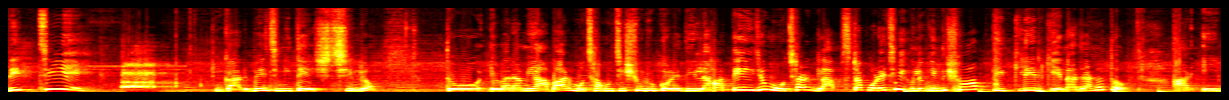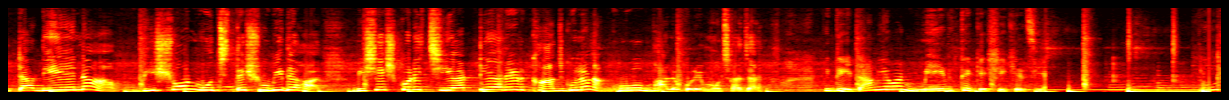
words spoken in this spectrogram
দিচ্ছি। গার্বেজ নিতে এসছিল। তো এবার আমি আবার মোছামুছি শুরু করে দিলাম। হাতে এই যে মোছার গ্লাভসটা পরেছি, এগুলো কিন্তু সব তিতলির কেনা, জানো তো? আর এইটা দিয়ে না ভীষণ মুছতে সুবিধে হয়। বিশেষ করে চেয়ার টিয়ারের খাঁজগুলো না খুব ভালো করে মোছা যায়। কিন্তু এটা আমি আমার মেয়ের থেকে শিখেছি। দুধ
